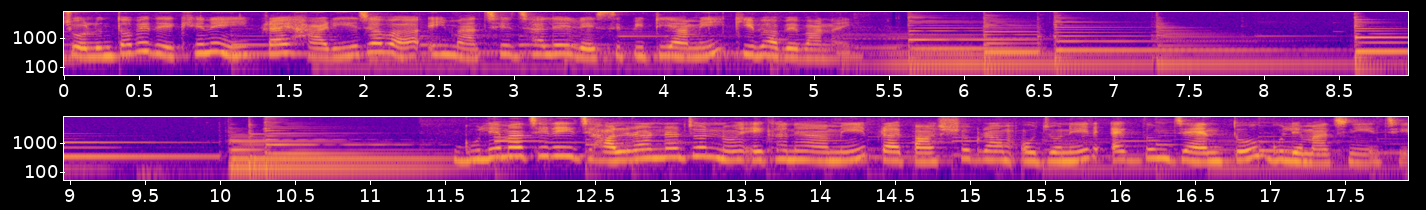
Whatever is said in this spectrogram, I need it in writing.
চলুন তবে দেখে নেই, প্রায় হারিয়ে যাওয়া এই মাছের ঝালের রেসিপিটি আমি কীভাবে বানাই। মাছের এই ঝাল রান্নার জন্য এখানে আমি প্রায় পাঁচশো গ্রাম ওজনের একদম জ্যান্ত গুলে মাছ নিয়েছি।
